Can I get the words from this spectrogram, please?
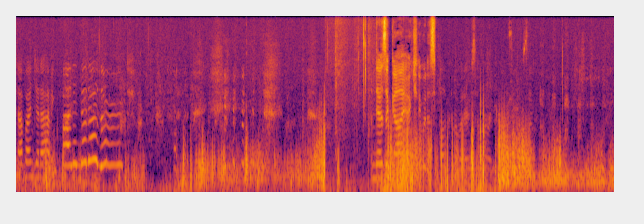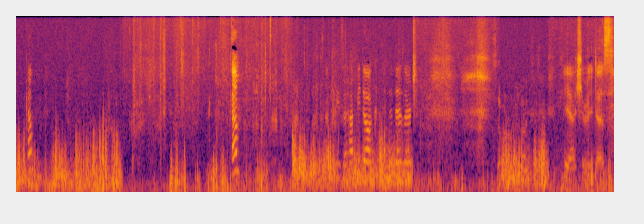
Saba and Jetta having fun in the desert. and there's a guy actually with a falcon over there somewhere. You can't see him, so. Come. Come. Somebody's a happy dog in the desert. Really. Yeah, she really does.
